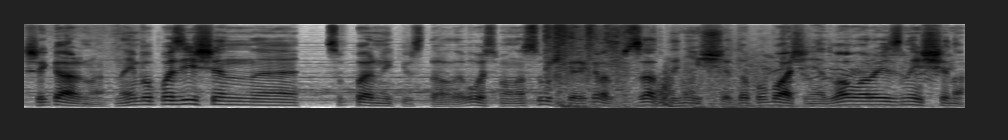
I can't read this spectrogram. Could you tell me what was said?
Шикарно. На імбо позішн е, суперників стали. Ось вона сушка, якраз взад дніще. До побачення. Два вори знищено.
